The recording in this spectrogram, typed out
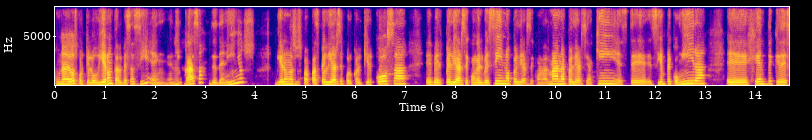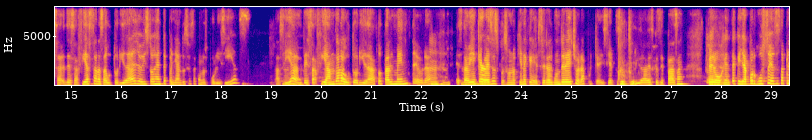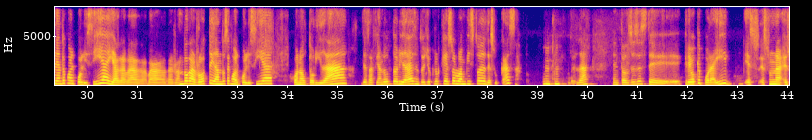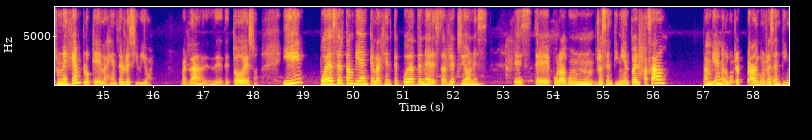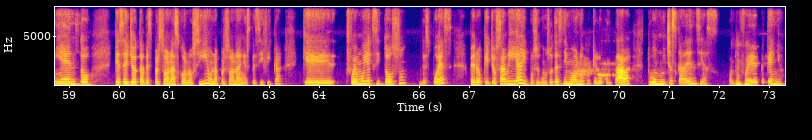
una de dos, porque lo vieron tal vez así en, en su casa desde niños, Vieron a sus papás pelearse por cualquier cosa, eh, pelearse con el vecino, pelearse con la hermana, pelearse aquí, este, siempre con ira, eh, gente que desafía hasta las autoridades. Yo he visto gente peleándose hasta con los policías así, desafiando a la autoridad totalmente, ¿verdad? Está bien que a veces pues uno tiene que ejercer algún derecho, ¿verdad? Porque hay ciertas autoridades que se pasan, pero gente que ya por gusto ya se está peleando con el policía y agarrando garrote y dándose con el policía con autoridad, desafiando autoridades. Entonces yo creo que eso lo han visto desde su casa, ¿verdad? Entonces, este, creo que por ahí es, una, es un ejemplo que la gente recibió, ¿verdad? De, todo eso. Y puede ser también que la gente pueda tener estas reacciones este, por algún resentimiento del pasado, también, algún, algún resentimiento, qué sé yo, tal vez personas, conocí una persona en específica que fue muy exitoso después, pero que yo sabía y por según su testimonio, porque lo contaba, tuvo muchas cadencias cuando fue pequeño,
